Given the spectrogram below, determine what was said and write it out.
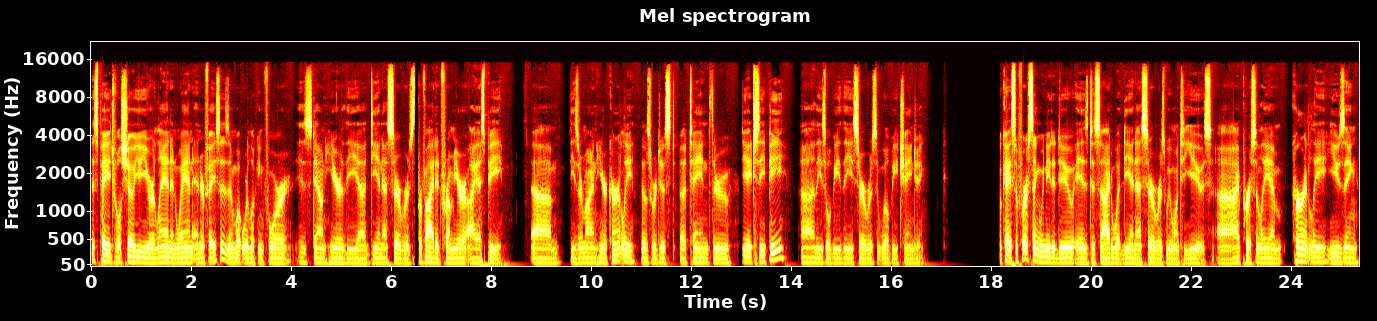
This page will show you your LAN and WAN interfaces, and what we're looking for is down here the uh, DNS servers provided from your ISP. Um, these are mine here currently. Those were just attained through DHCP. Uh, these will be the servers that will be changing. Okay, so first thing we need to do is decide what DNS servers we want to use. Uh, I personally am currently using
